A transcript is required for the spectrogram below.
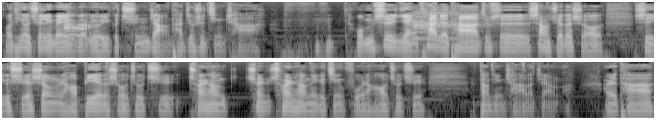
我听友群里面有个有一个群长，他就是警察。我们是眼看着他就是上学的时候是一个学生，然后毕业的时候就去穿上穿穿上那个警服，然后就去当警察了，这样的。而且他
